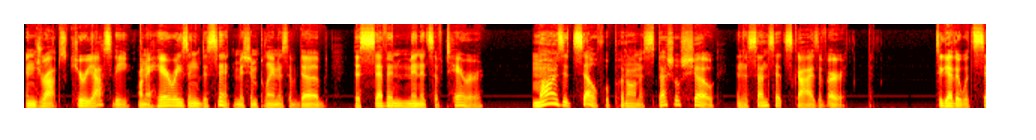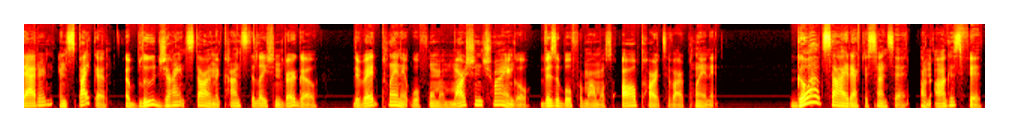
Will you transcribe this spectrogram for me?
and drops Curiosity on a hair raising descent mission planners have dubbed the Seven Minutes of Terror, Mars itself will put on a special show in the sunset skies of Earth. Together with Saturn and Spica, a blue giant star in the constellation Virgo, the red planet will form a Martian triangle visible from almost all parts of our planet. Go outside after sunset on August 5th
